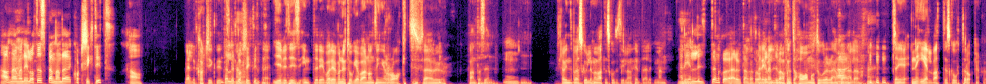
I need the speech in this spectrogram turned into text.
Ja, nej, men det låter spännande kortsiktigt. ja. Väldigt kortsiktigt. Väldigt Ja. kortsiktigt. Nej, Givetvis inte det. Det var, nu tog jag bara någonting rakt så här ur fantasin. Mm. Jag vet inte vad jag skulle med vattenskoter till, helt ärligt. Men Ja, det är en liten sjö här utanför för ja, att är åka runt i man får inte ha motorer i den sjön Nej. heller. En elvattenskoter då kanske.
